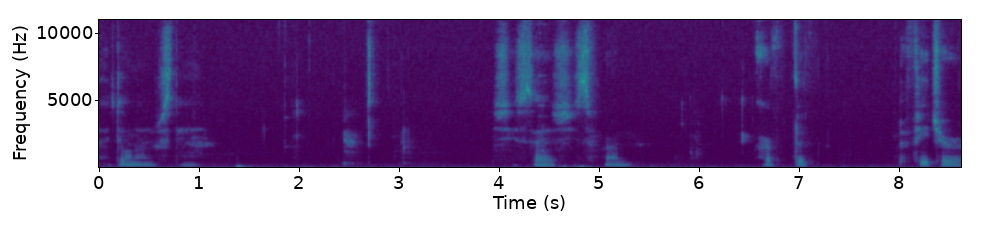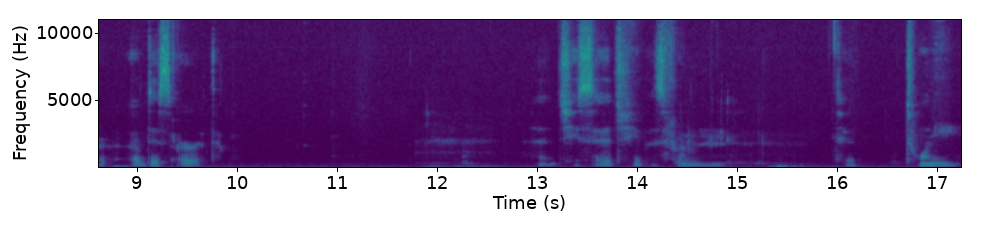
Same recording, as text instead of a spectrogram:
i don't understand. She says she's from our, the, the future of this earth. And she said she was from to 20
